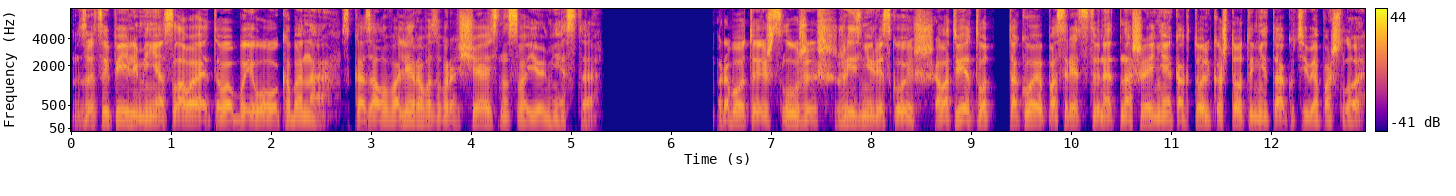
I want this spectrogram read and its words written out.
«Зацепили меня слова этого боевого кабана», — сказал Валера, возвращаясь на свое место. «Работаешь, служишь, жизнью рискуешь, а в ответ вот такое посредственное отношение, как только что-то не так у тебя пошло.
